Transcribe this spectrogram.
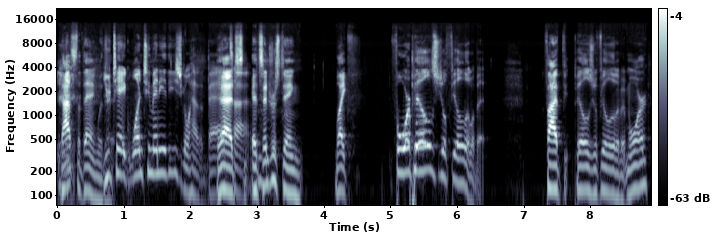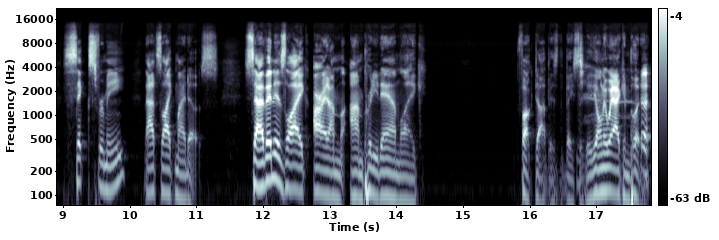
That's the thing with You it. take one too many of these, you're going to have a bad yeah, it's time. it's interesting. Like four pills, you'll feel a little bit. Five p- pills, you'll feel a little bit more. Six for me, that's like my dose. Seven is like, all right, I'm I'm pretty damn like fucked up is basically the only way I can put it.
